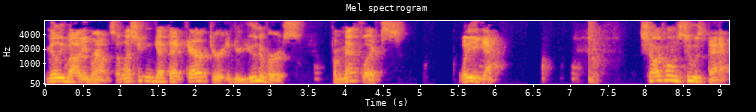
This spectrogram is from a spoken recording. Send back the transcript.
Millie Bobby Brown. So unless you can get that character in your universe from Netflix, what do you got? Sherlock Holmes 2 is bad.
